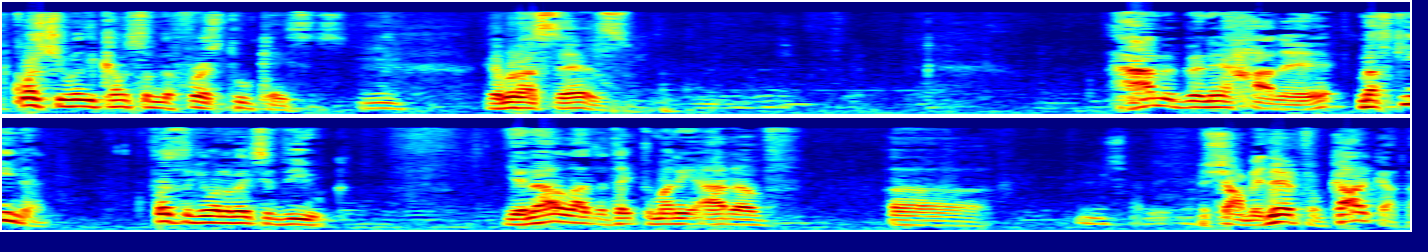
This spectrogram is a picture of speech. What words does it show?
The question really comes from the first two cases. Gemara says, Ham b'nei Hare mafkina. First thing you want to make a diuk. You're not allowed to take the money out of uh, from Karka.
